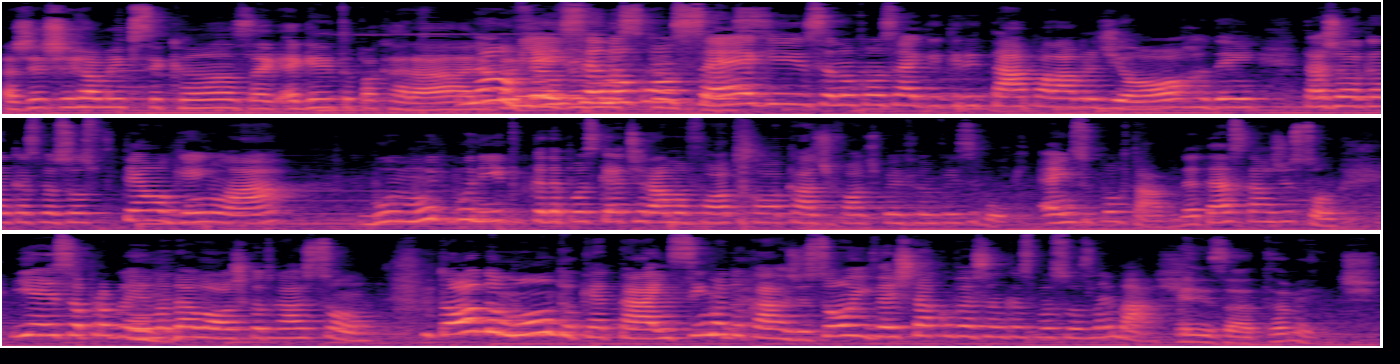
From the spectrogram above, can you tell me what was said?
A gente realmente se cansa, é, é grito pra caralho. Não, e aí você não canções. consegue, você não consegue gritar a palavra de ordem, tá jogando com as pessoas, tem alguém lá muito bonito, porque depois quer tirar uma foto e colocar de foto de perfil no Facebook. É insuportável, detesto carro de som. E esse é o problema da lógica do carro de som. Todo mundo quer estar em cima do carro de som em vez de estar conversando com as pessoas lá embaixo. Exatamente.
